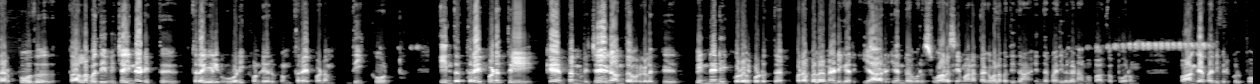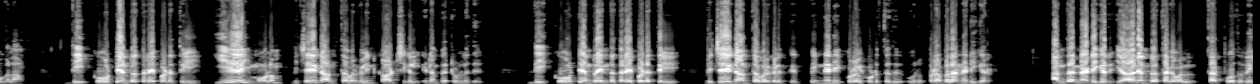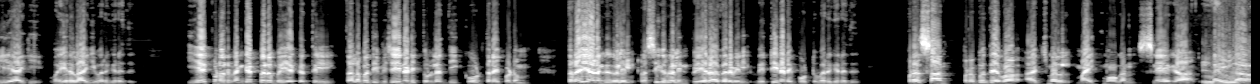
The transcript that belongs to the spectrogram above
தற்போது தளபதி விஜய் நடித்து திரையில் ஓடிக்கொண்டிருக்கும் திரைப்படம் தி கோட். இந்த திரைப்படத்தில் கேப்டன் விஜயகாந்த் அவர்களுக்கு பின்னணி குரல் கொடுத்த பிரபல நடிகர் யார் என்ற ஒரு சுவாரஸ்யமான தகவலை பத்தி தான் இந்த பதிவில் நாம பார்க்க போறோம். வாங்க பதிவிற்குள் போகலாம். தி கோட் என்ற திரைப்படத்தில் ஏஐ மூலம் விஜயகாந்த் அவர்களின் காட்சிகள் இடம்பெற்றுள்ளது. தி கோட் என்ற இந்த திரைப்படத்தில் விஜயகாந்த் அவர்களுக்கு பின்னணி குரல் கொடுத்தது ஒரு பிரபல நடிகர். அந்த நடிகர் யார் என்ற தகவல் தற்போது வெளியாகி வைரலாகி வருகிறது. இயக்குனர் வெங்கட் பிரபு இயக்கத்தில் தளபதி விஜய் நடித்துள்ள தி கோட் திரைப்படம் திரையரங்குகளில் ரசிகர்களின் பேராதரவில் வெற்றி நடை போட்டு வருகிறது. பிரசாந்த் பிரபுதேவா அஜ்மல் மைக் மோகன் ஸ்னேகா லைலா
